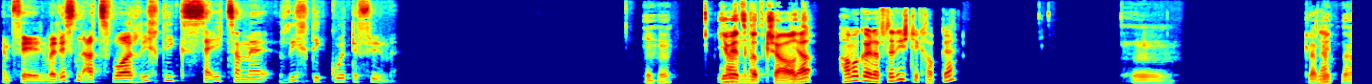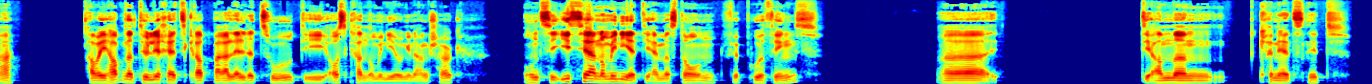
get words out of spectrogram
empfehlen, weil das sind auch zwei richtig seltsame, richtig gute Filme. Mhm. Ich habe jetzt gerade geschaut. Ja, haben wir gerade auf der Liste gehabt, gell? Hm, glaube Na? nicht, nein. Aber ich habe natürlich jetzt gerade parallel dazu die Oscar-Nominierungen angeschaut. Und sie ist ja nominiert, die Emma Stone, für Poor Things. Äh, die anderen kenne ich jetzt nicht.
